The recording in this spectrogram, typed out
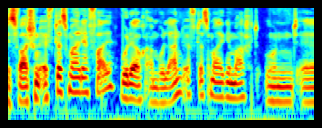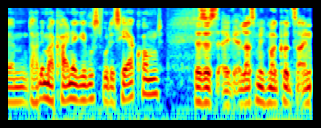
das war schon öfters mal der Fall, wurde auch ambulant öfters mal gemacht und ähm, da hat immer keiner gewusst, wo das herkommt. Das ist, äh, lass mich mal kurz ein,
